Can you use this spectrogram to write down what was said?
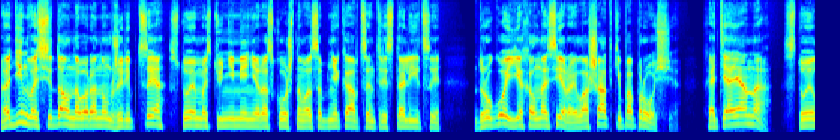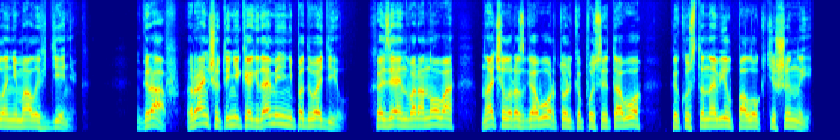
Один восседал на вороном жеребце стоимостью не менее роскошного особняка в центре столицы, другой ехал на серой лошадке попроще, хотя и она стоила немалых денег. «Граф, раньше ты никогда меня не подводил». Хозяин Воронова начал разговор только после того, как установил полог тишины.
